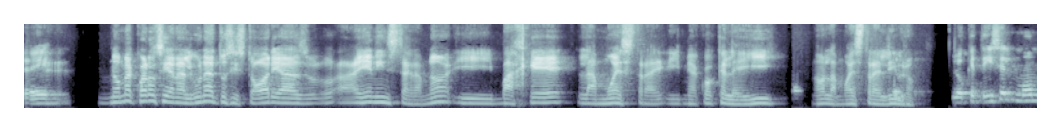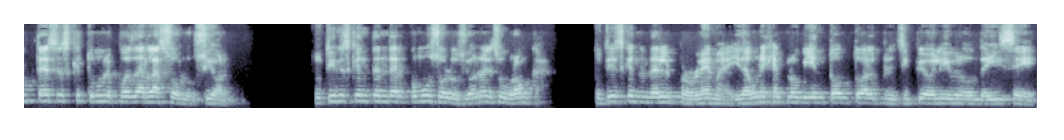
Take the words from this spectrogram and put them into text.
Sí. Eh, no me acuerdo si en alguna de tus historias, ahí en Instagram, ¿no? Y bajé la muestra y me acuerdo que leí, ¿no? La muestra del libro. Lo que te dice el mom test es que tú no le puedes dar la solución. Tú tienes que entender cómo soluciona su bronca. Tú tienes que entender el problema y da un ejemplo bien tonto al principio del libro donde dice,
